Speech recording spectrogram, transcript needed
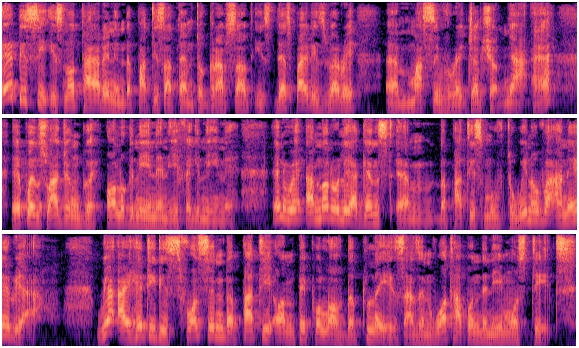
APC is not tiring in the party's attempt to grab Southeast despite its very massive rejection. Yeah, eh? Anyway, I'm not really against um, the party's move to win over an area. Where I hate it is forcing the party on people of the place, as in what happened in Imo State.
